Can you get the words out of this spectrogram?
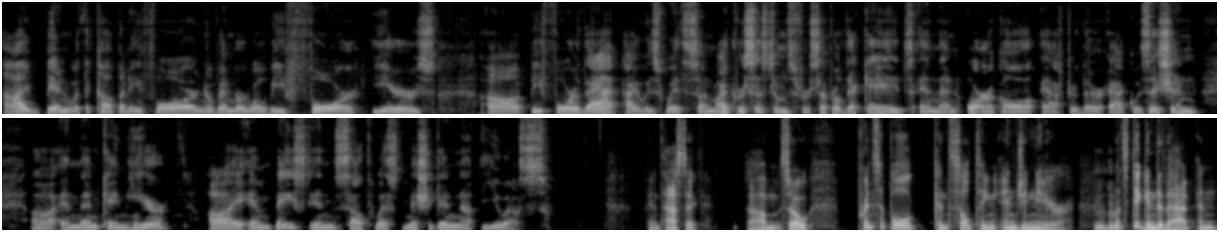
I've been with the company for November will be four years. Uh, before that, I was with Sun Microsystems for several decades, and then Oracle after their acquisition, uh, and then came here. I am based in Southwest Michigan, US. Fantastic. Um, so, principal consulting engineer. Mm-hmm. Let's dig into that and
